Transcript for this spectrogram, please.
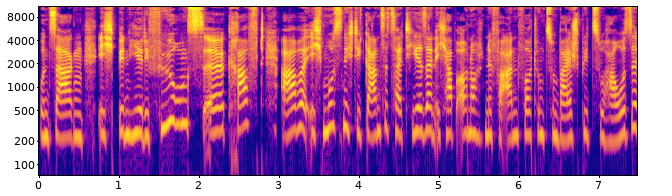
und sagen, ich bin hier die Führungskraft, aber ich muss nicht die ganze Zeit hier sein. Ich habe auch noch eine Verantwortung zum Beispiel zu Hause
